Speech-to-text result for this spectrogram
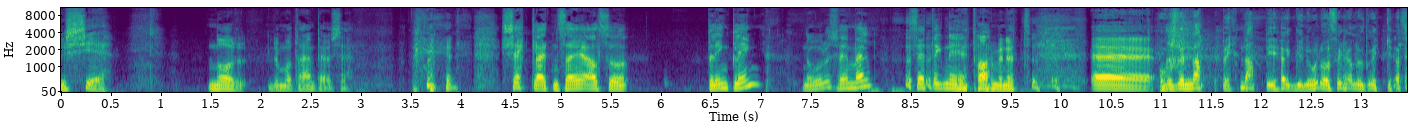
beskjed når du må ta en pause. Checklighten sier altså pling, pling, nå er du svimmel, sett deg ned et par minutter. Eh, Og hvis du napper napp i høgget nå, da, så kan du drikke.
